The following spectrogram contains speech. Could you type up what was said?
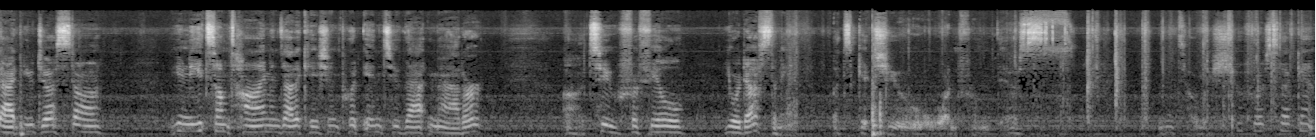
that you just, uh, you need some time and dedication put into that matter uh, to fulfill your destiny. Let's get you one from this. Until we shift for a second.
